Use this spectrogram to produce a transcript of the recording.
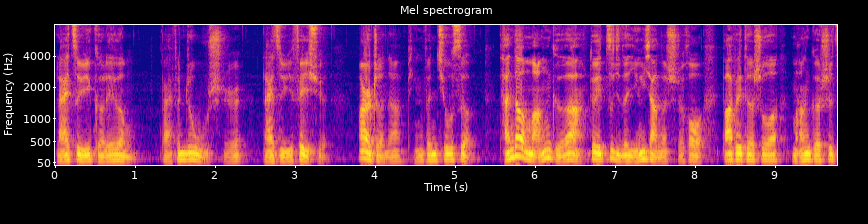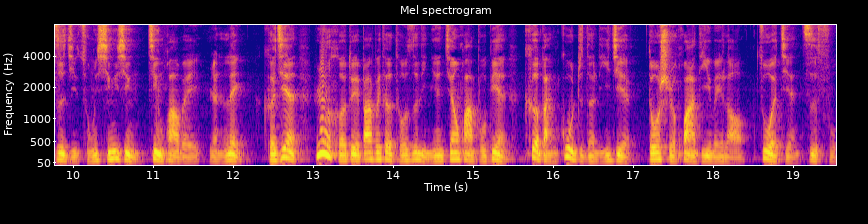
来自于格雷厄姆，百分之五十来自于费雪，二者呢平分秋色。谈到芒格啊对自己的影响的时候，巴菲特说，芒格是自己从猩猩进化为人类。可见，任何对巴菲特投资理念僵化不变、刻板固执的理解，都是画地为牢、作茧自缚。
